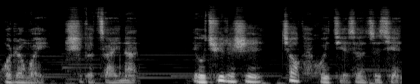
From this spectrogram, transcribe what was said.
我认为是个灾难。有趣的是，教改会解散之前，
